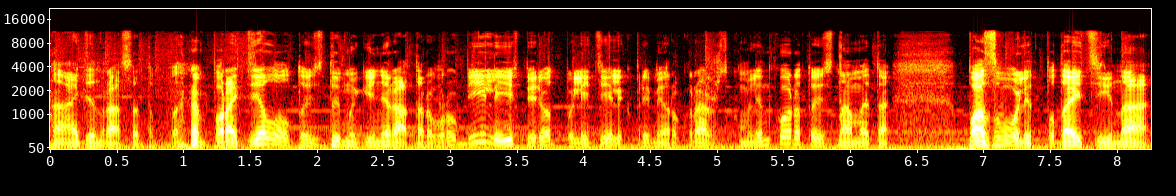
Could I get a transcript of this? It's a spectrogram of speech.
один раз это проделал, то есть дымогенератор врубили и вперед полетели, к примеру, к вражескому линкору. То есть нам это позволит подойти на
